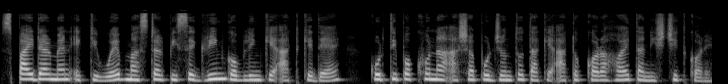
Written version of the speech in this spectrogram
স্পাইডারম্যান একটি ওয়েব মাস্টারপিসে গ্রিন গবলিনকে আটকে দেয়, কর্তৃপক্ষ না আসা পর্যন্ত তাকে আটক করা হয় তা নিশ্চিত করে।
